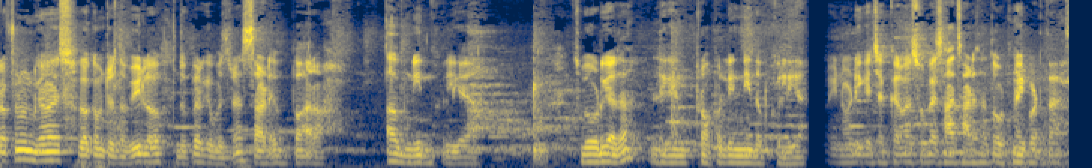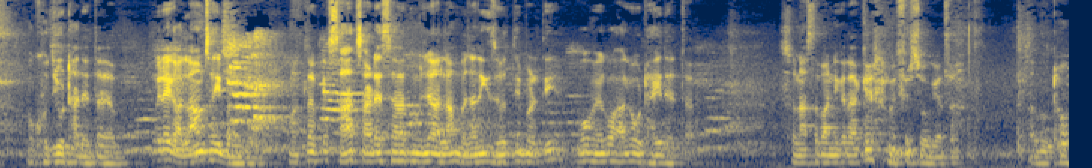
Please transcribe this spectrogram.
Good afternoon guys welcome to the vlog दोपहर के बज रहे हैं साढ़े बारह। अब नींद खुल गया। सुबह उठ गया था, लेकिन प्रॉपरली नींद अब खुली है। भाई, नोडी के चक्कर में सुबह सात, साढ़े सात तो उठना ही पड़ता है। वो खुद ही उठा देता है अब। मेरा एक अलार्म सही बन गया मतलब कि सात, साढ़े सात मुझे अलार्म बजाने की ज़रूरत नहीं पड़ती। वो मेरे को आगे उठा ही देता है। सो, नाश्ता पानी करा के मैं फिर सो गया था। अब उठाऊँ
